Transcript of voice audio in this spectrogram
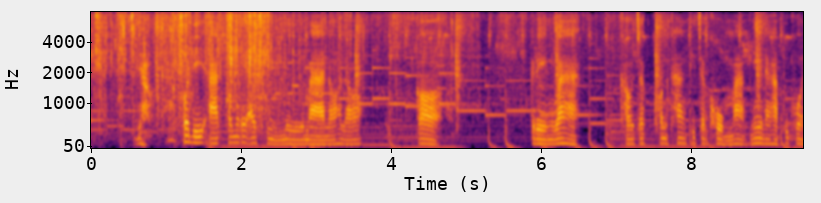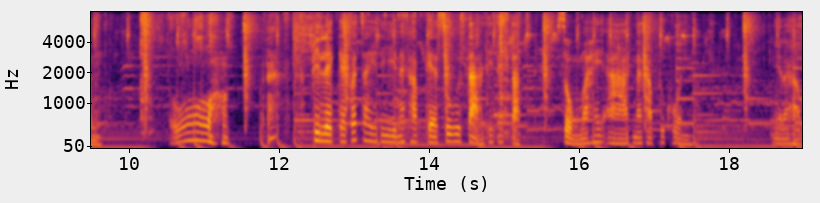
ๆเดี๋ยวพอดีอาร์ตเขาไม่ได้เอาถุงมือมาเนาะแล้วก็เกรงว่า เขาจะค่อนข้างที่จะคมมากนี่นะครับ ทุกคน โอ้พี่เล็กแกก็ใจดีนะครับ แกสู้สาที่จะตัดส่งมาให้อาร์ตนะครับ ทุกคนนี่นะครับ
